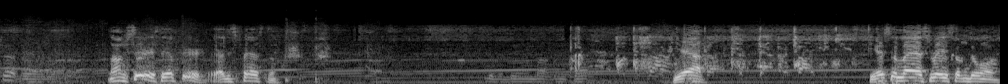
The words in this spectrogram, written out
Shut down. No, I'm serious. They up here. I just passed them. Give a damn about them cops. Yeah. Here's the last race I'm doing.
